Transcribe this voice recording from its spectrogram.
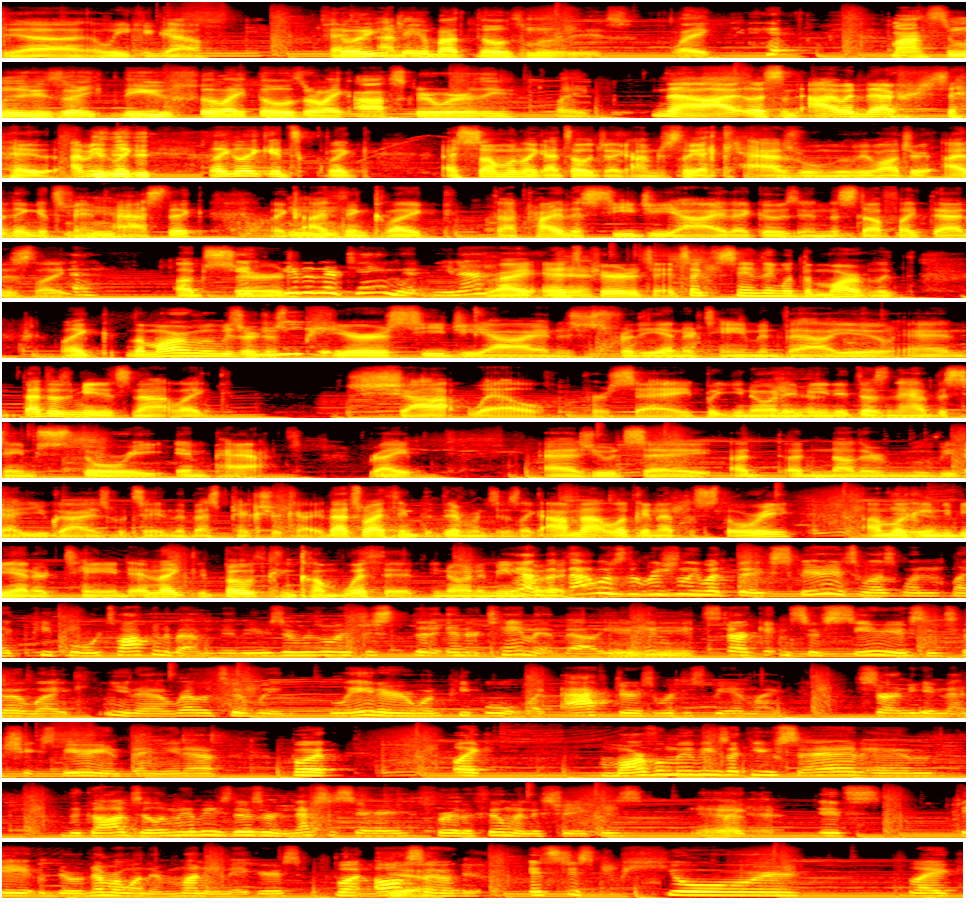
uh, a week ago. So what do you I think mean, about those movies? Like monster movies, like do you feel like those are like Oscar worthy? Like No, I listen. I would never say. I mean, like, like, like it's like as someone like I told you, like I'm just like a casual movie watcher. I think it's Mhm. fantastic. Like I Mhm. think like that probably the CGI that goes into stuff like that is like Yeah. absurd, It's good entertainment, you know. right? And Yeah. it's pure. It's like the same thing with the Marvel. Like, like the Marvel movies are just pure CGI, and it's just for the entertainment value. And that doesn't mean it's not like shot well per se, but you know what I mean. It doesn't have the same story impact, right? As you would say, a, another movie that you guys would say in the best picture category. That's why I think the difference is like I'm not looking at the story, I'm looking to be entertained, and like both can come with it. You know what I mean? yeah, but I- that was originally what the experience was when like people were talking about movies. It was always just the entertainment value. It didn't Mhm. get- start getting so serious until like you know relatively later when people like actors were just being like starting to get in that Shakespearean thing, you know. But like Marvel movies, like you said, and the Godzilla movies, those are necessary for the film industry because yeah, like it's they they're number one, they're money makers, but also it's just pure like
